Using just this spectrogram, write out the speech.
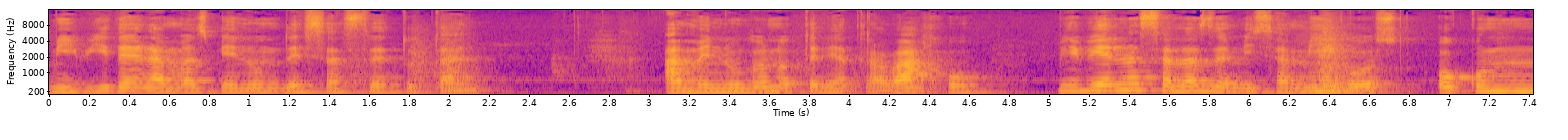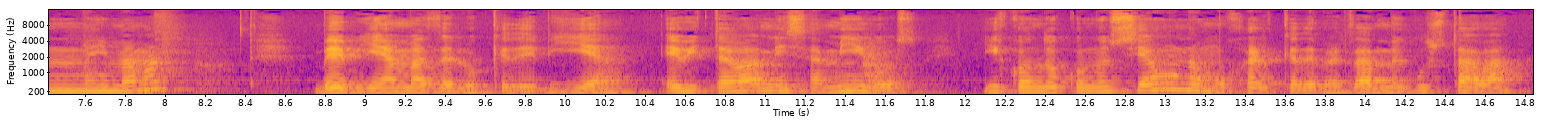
mi vida era más bien un desastre total. A menudo no tenía trabajo, vivía en las salas de mis amigos o con mi mamá. Bebía más de lo que debía, evitaba a mis amigos y cuando conocí a una mujer que de verdad me gustaba,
